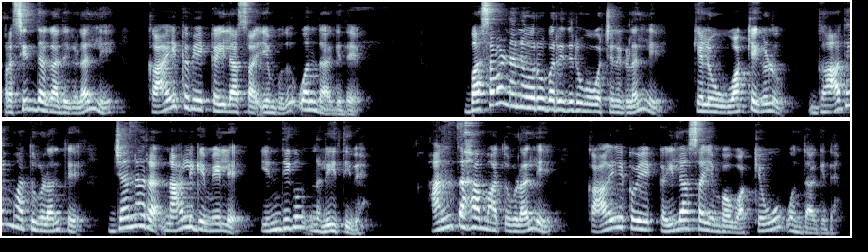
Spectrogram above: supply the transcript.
ಪ್ರಸಿದ್ಧ ಗಾದೆಗಳಲ್ಲಿ ಕಾಯಕವೇ ಕೈಲಾಸ ಎಂಬುದು ಒಂದಾಗಿದೆ. ಬಸವಣ್ಣನವರು ಬರೆದಿರುವ ವಚನಗಳಲ್ಲಿ ಕೆಲವು ವಾಕ್ಯಗಳು ಗಾದೆ ಮಾತುಗಳಂತೆ ಜನರ ನಾಲಿಗೆ ಮೇಲೆ ಎಂದಿಗೂ ನಲಿಯುತ್ತಿವೆ. ಅಂತಹ ಮಾತುಗಳಲ್ಲಿ ಕಾಯಕವೇ ಕೈಲಾಸ ಎಂಬ ವಾಕ್ಯವೂ ಒಂದಾಗಿದೆ.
